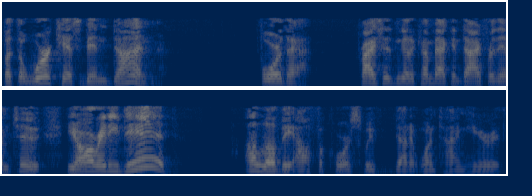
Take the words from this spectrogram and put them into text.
but the work has been done for that. Christ isn't going to come back and die for them too. He already did. I love the Alpha course. We've done it one time here. It's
